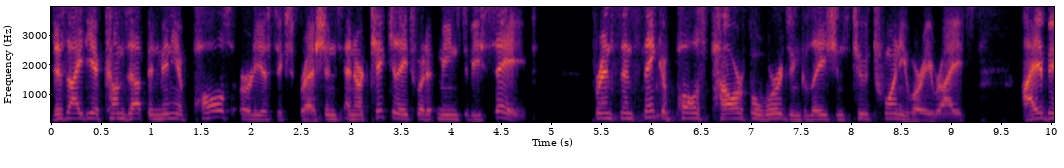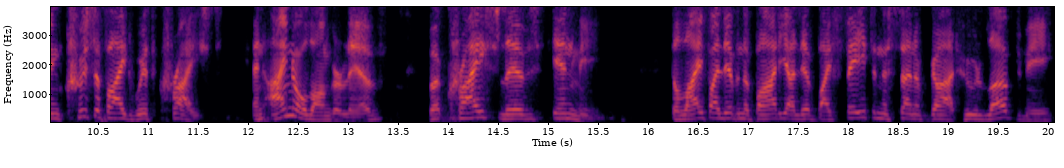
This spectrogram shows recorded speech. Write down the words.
This idea comes up in many of Paul's earliest expressions and articulates what it means to be saved. For instance, think of Paul's powerful words in Galatians 2:20 where he writes, "I have been crucified with Christ, and I no longer live, but Christ lives in me. The life I live in the body I live by faith in the Son of God who loved me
